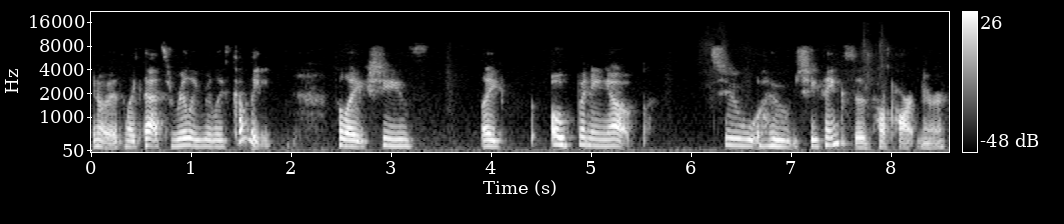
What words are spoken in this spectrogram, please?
you know it's like that's really really Scully. So like she's like opening up to who she thinks is her partner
